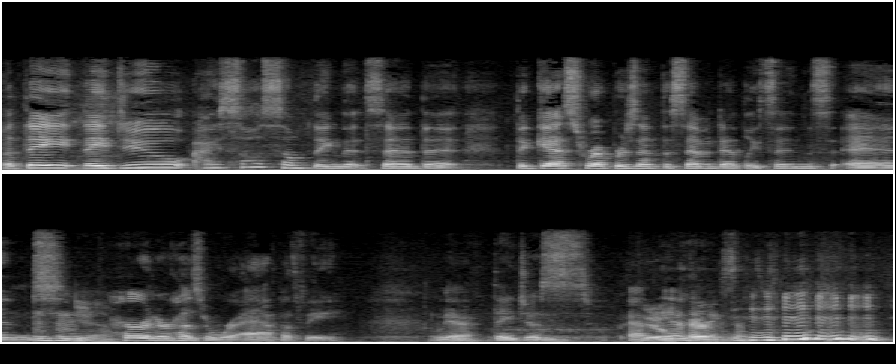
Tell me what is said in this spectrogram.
But they they do. I saw something that said that the guests represent the seven deadly sins, and Mm-hmm. Yeah. her and her husband were apathy. Yeah, They just. yeah, don't that makes sense.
